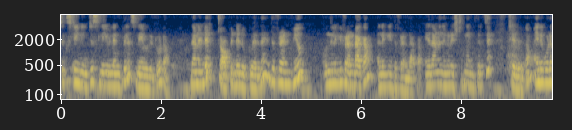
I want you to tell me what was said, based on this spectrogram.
sixteen inch sleeve ലെങ്ത്തിൽ സ്ലീവ് കിട്ടും കേട്ടോ ഇതാണ് എന്റെ ടോപ്പിന്റെ ലുക്ക് വരുന്നത്. ഇത് ഫ്രണ്ട് വ്യൂ ഒന്നില്ലെങ്കിൽ ഫ്രണ്ട് ആക്കാം അല്ലെങ്കിൽ ഇത് ഫ്രണ്ട് ആക്കാം. ഏതാണ് നിങ്ങളുടെ ഇഷ്ടത്തിനനുസരിച്ച് ചെയ്തെടുക്കാം. അതിന്റെ കൂടെ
